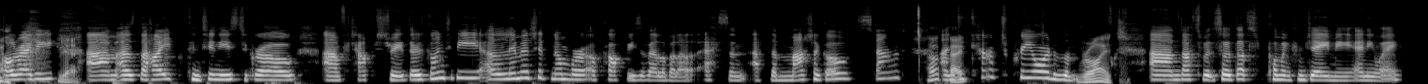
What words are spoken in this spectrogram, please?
already. Yeah. Um, as the hype continues to grow um, for Tapestry, there's going to be a limited number of copies available at Essen at the Matagot stand, and you can't pre-order them. Right. Um, that's what. So that's coming from Jamey anyway.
